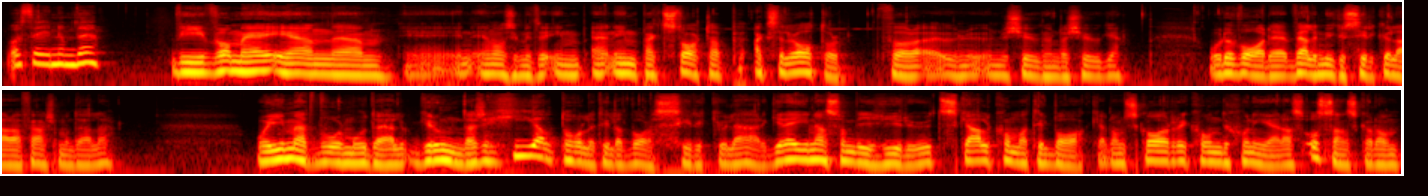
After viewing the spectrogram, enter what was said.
Vad säger ni om det? Vi var med i en, en, en, något som heter Im- en Impact Startup Accelerator för, under, under 2020. Och då var det väldigt mycket cirkulära affärsmodeller. Och i och med att vår modell grundar sig helt och hållet till att vara cirkulär. Grejerna som vi hyr ut ska komma tillbaka, de ska rekonditioneras och sen ska de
